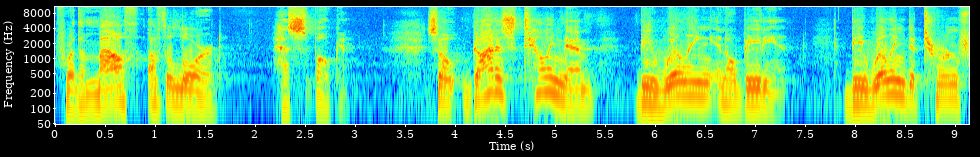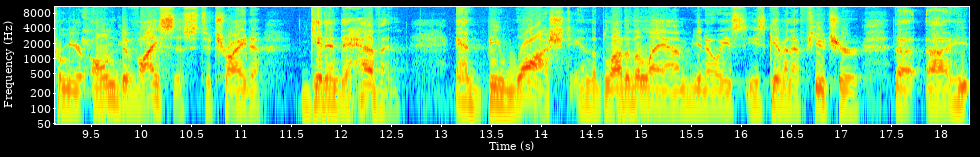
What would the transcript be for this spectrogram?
for the mouth of the Lord has spoken. So God is telling them, be willing and obedient be willing to turn from your own devices to try to get into heaven and be washed in the blood of the lamb. You know he's, he's given a future the, uh, he,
